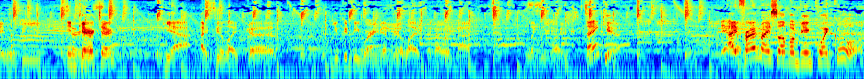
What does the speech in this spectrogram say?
it would be In character. Yeah, I feel like uh, you could be wearing that in real life, and I would not blink twice. Thank you. Yeah, I pride myself on being quite cool.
